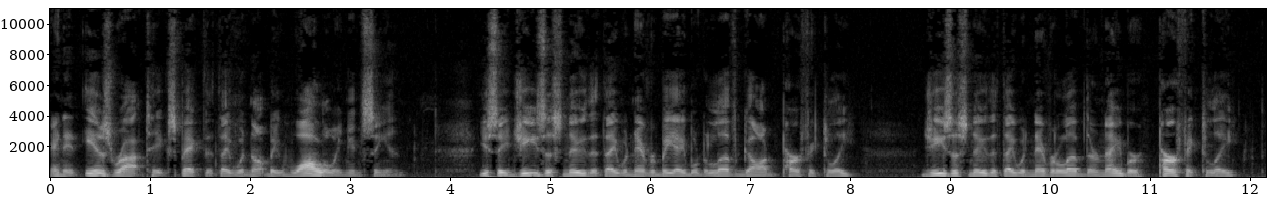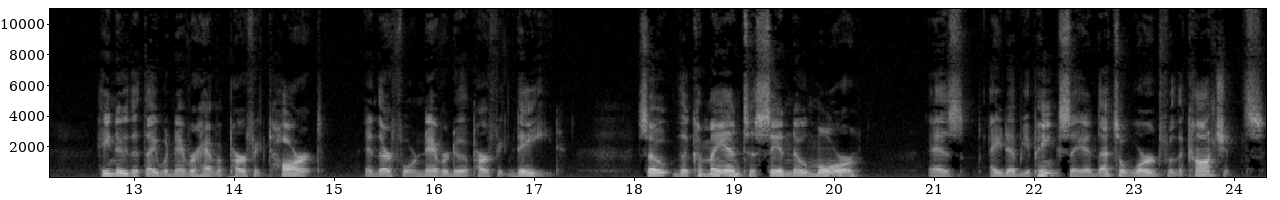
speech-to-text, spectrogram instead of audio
and it is right to expect that they would not be wallowing in sin. You see, Jesus knew that they would never be able to love God perfectly. Jesus knew that they would never love their neighbor perfectly. He knew that they would never have a perfect heart and therefore never do a perfect deed. So the command to sin no more, as A.W. Pink said, that's a word for the conscience.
